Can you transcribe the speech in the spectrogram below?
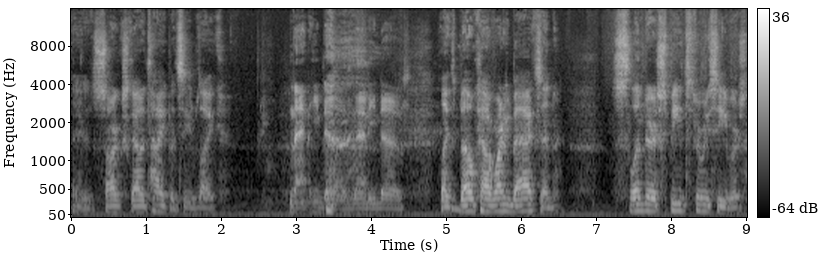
Yeah. Sark's got a type, it seems like. That he does. that he does. Likes bell cow running backs and slender speedster receivers.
